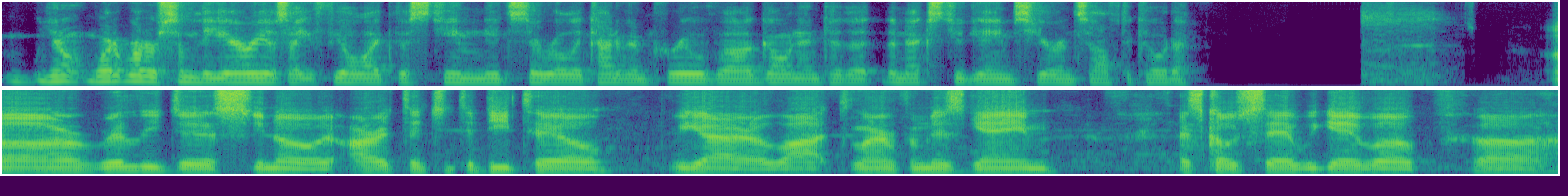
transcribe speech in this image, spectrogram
you know, what, what are some of the areas that you feel like this team needs to really kind of improve uh, going into the, the next two games here in South Dakota? Uh, really just, you know, our attention to detail. We got a lot to learn from this game as Coach said, we gave up uh,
